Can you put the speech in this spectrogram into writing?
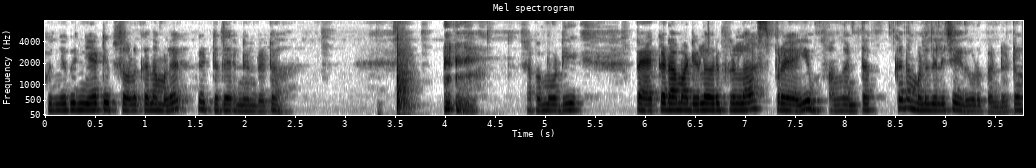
കുഞ്ഞു കുഞ്ഞു ടിപ്സുകളൊക്കെ നമ്മൾ ഇട്ട് തരുന്നുണ്ട് കേട്ടോ അപ്പം മുടി പാക്ക് ഇടാൻ മടിയുള്ളവർക്കുള്ള സ്പ്രേയും അങ്ങനത്തെ ഒക്കെ നമ്മൾ ഇതിൽ ചെയ്ത് കൊടുക്കുന്നുണ്ട് കേട്ടോ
